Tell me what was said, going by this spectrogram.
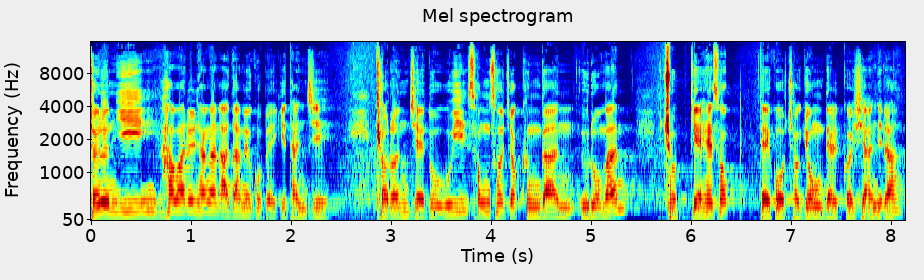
저는 이 하와를 향한 아담의 고백이 단지 결혼 제도의 성서적 근간으로만 좁게 해석되고 적용될 것이 아니라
